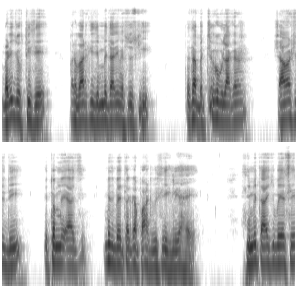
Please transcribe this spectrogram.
बड़ी जुक्ति से परिवार की ज़िम्मेदारी महसूस की तथा बच्चों को बुलाकर शाबाशी दी कि तुमने आज मित बेहता का पाठ भी सीख लिया है। सीमित आय की वजह से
